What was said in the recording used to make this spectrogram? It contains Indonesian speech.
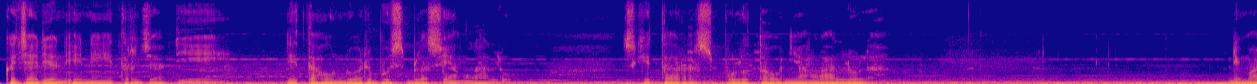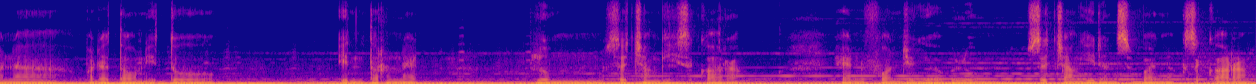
Kejadian ini terjadi di tahun 2011 yang lalu. Sekitar 10 tahun yang lalu lah. Di mana pada tahun itu internet belum secanggih sekarang. Handphone juga belum secanggih dan sebanyak sekarang.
